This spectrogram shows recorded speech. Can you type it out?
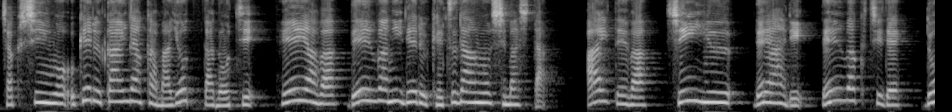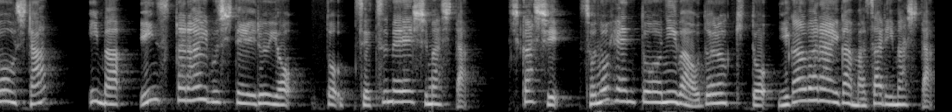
着信を受けるか否か迷った後、平野は電話に出る決断をしました。相手は親友であり、電話口で、どうした？今、インスタライブしているよ、と説明しました。しかし、その返答には驚きと苦笑いが混ざりました。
